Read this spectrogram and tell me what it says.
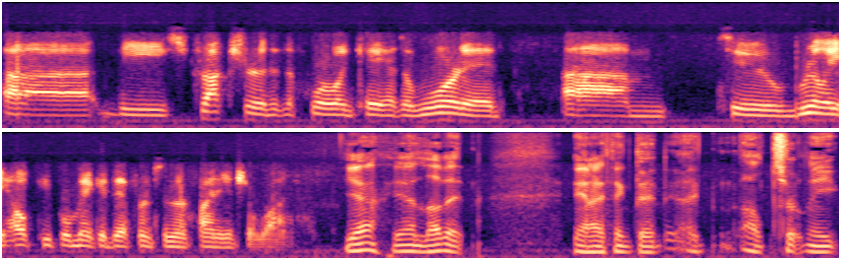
uh, the structure that the 401k has awarded um, to really help people make a difference in their financial life. Yeah, yeah, I love it. And I think that I'll certainly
